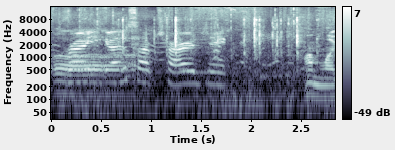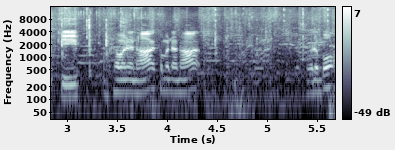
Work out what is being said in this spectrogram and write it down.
Bro, you gotta stop charging. I'm lucky. coming in hot, coming in hot. Winnable.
